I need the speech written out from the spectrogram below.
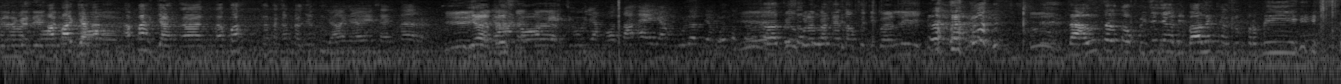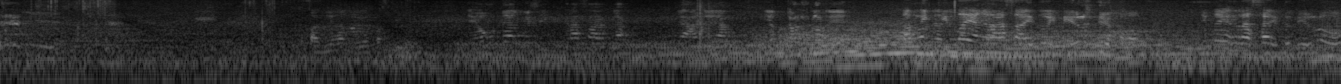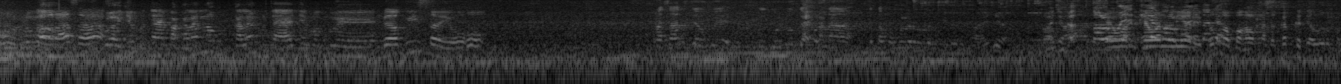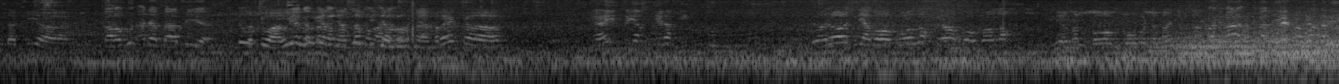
dia apa jangan apa jangan apa kata-katanya tuh Jangan nyari center. Iya, Iya, terus keju yang kotak eh yang bulat yang kotak. Iya, terus boleh satu pakai topi dibalik. Tuh. nah lu ntar topinya jangan dibalik yang super beast Tagihan juga pasti. Ya udah gue sih ngerasa nggak nggak ada yang ya bukan ular ya. Tapi kita yang ngerasa itu lu yo. Kita yang ngerasa itu di lu, lu nggak ngerasa. Gue aja percaya sama kalian lo, kalian percaya aja sama gue. Nggak bisa yo. perasaan sejauh gue ke gunung gak pernah ketemu ular ular gitu Aja. Hewan gue- iya, hewan liar gue itu nggak bakal ngedekat ke jalur pendakian. kalaupun ada babi ya itu Kecuali lu yang nyasar di jalurnya mereka. Ya itu yang gerak itu. Dulu siap bawa golok ya, bawa golok. Dia kan bawa bawa benda tajam. tiba-tiba tiba-tiba bapak dari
